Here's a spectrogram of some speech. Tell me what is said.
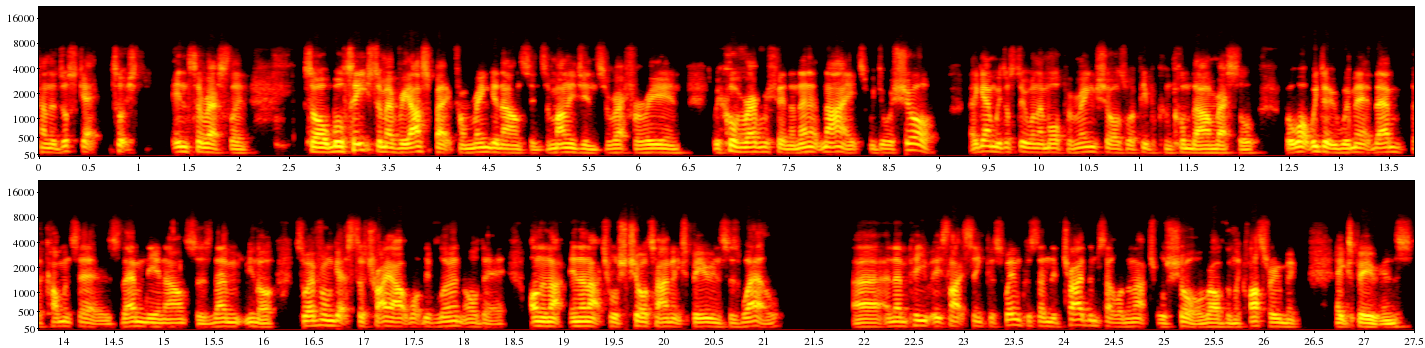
kind of just get touched into wrestling. So we'll teach them every aspect from ring announcing to managing to refereeing. We cover everything. And then at night, we do a show. Again, we just do one of them open ring shows where people can come down and wrestle. But what we do, we make them the commentators, them the announcers, them, you know, so everyone gets to try out what they've learned all day on an, in an actual showtime experience as well. Uh, and then people, it's like sink or swim because then they've tried themselves on an actual show rather than the classroom experience.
